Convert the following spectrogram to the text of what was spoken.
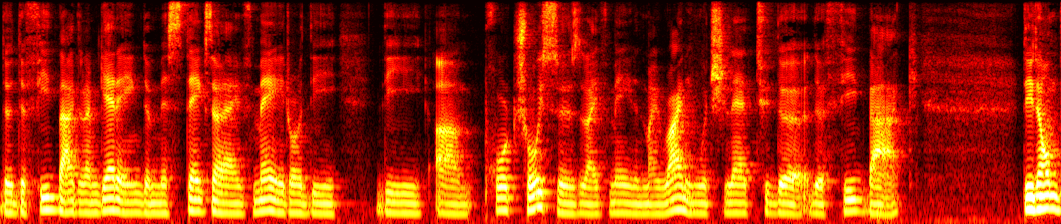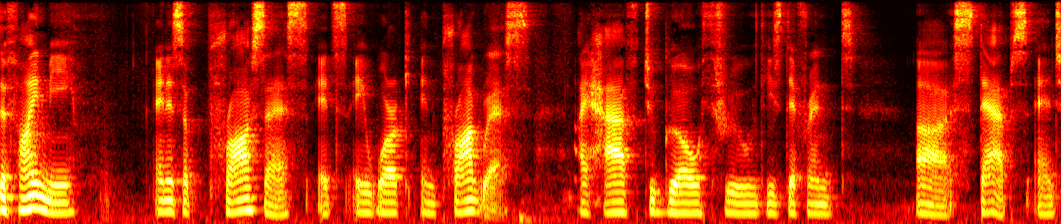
the, the feedback that I'm getting, the mistakes that I've made, or the the um, poor choices that I've made in my writing, which led to the, the feedback, they don't define me and it's a process. It's a work in progress. I have to go through these different uh, steps and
